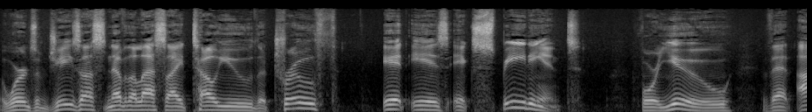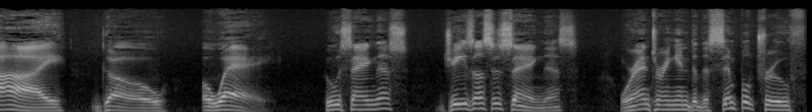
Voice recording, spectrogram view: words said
the words of Jesus nevertheless I tell you the truth. It is expedient for you that I go away. Who's saying this? Jesus is saying this. We're entering into the simple truth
